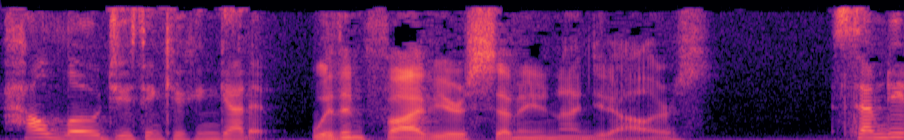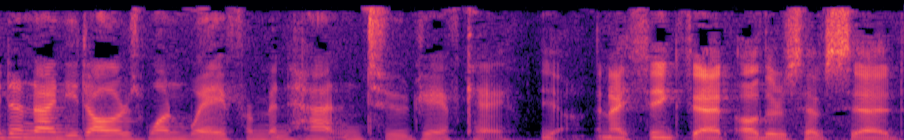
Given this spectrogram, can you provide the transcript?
How low do you think you can get it? Within five years, 70 to 90 dollars. 70 to 90 dollars one way from Manhattan to JFK. Yeah, and I think that others have said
